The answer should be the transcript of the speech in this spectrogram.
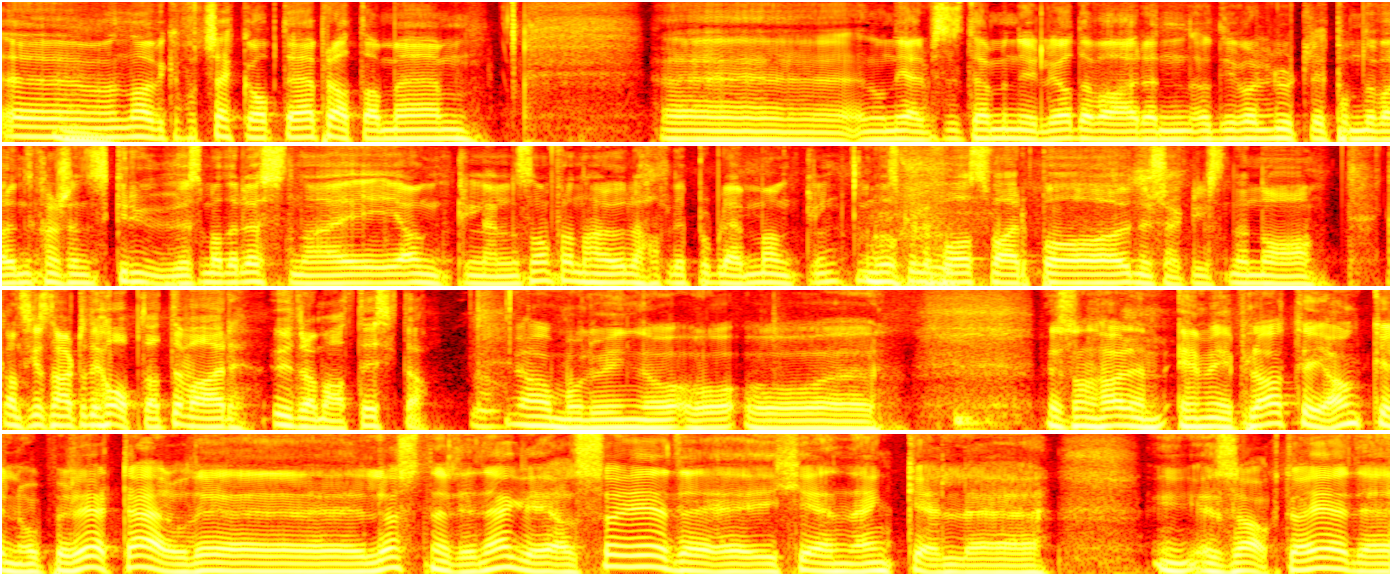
Mm. Nå har vi ikke fått sjekka opp det. Jeg prata med eh, noen i Jerv-systemet nylig, og, det var en, og de var lurte litt på om det var en, kanskje en skrue som hadde løsna i, i ankelen, eller noe sånt, for han har jo hatt litt problemer med ankelen. De skulle få svar på undersøkelsene nå ganske snart, og de håpet at det var udramatisk. da. Ja, må du inn og, og, og eh, Hvis han har en, en, en plate i ankelen operert der, og det løsner den der greia, så er det ikke en enkel uh, sak. Da er det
